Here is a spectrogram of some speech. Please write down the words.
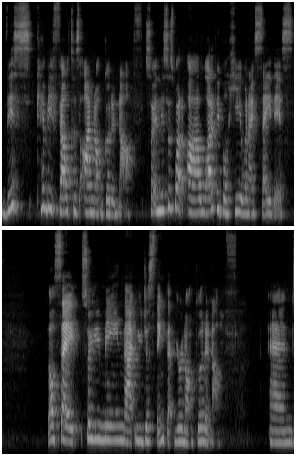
this can be felt as I'm not good enough. So, and this is what a lot of people hear when I say this. They'll say, So you mean that you just think that you're not good enough? And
